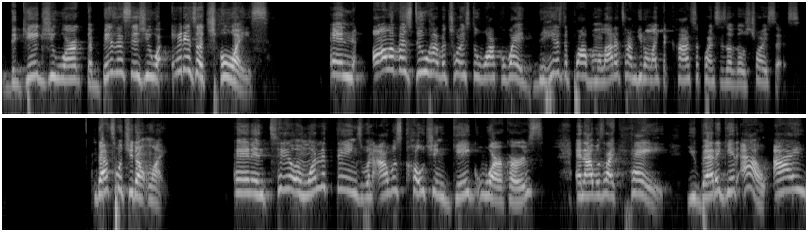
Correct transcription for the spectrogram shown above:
the gigs you work, the businesses you work, it is a choice. And all of us do have a choice to walk away. Here's the problem a lot of times you don't like the consequences of those choices. That's what you don't like. And until, and one of the things when I was coaching gig workers, and I was like, hey, you better get out. I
